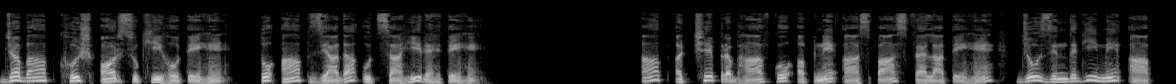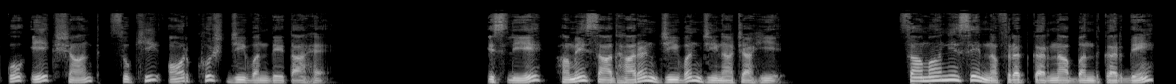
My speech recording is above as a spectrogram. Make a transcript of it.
जब आप खुश और सुखी होते हैं तो आप ज़्यादा उत्साही रहते हैं। आप अच्छे प्रभाव को अपने आसपास फैलाते हैं, जो ज़िंदगी में आपको एक शांत, सुखी और खुश जीवन देता है। इसलिए हमें साधारण जीवन जीना चाहिए। सामान्य से नफरत करना बंद कर दें,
